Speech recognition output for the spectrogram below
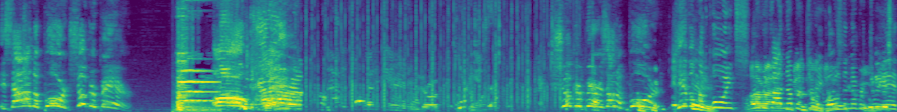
Is that on the board? Sugar Bear! Oh! oh Sugar Bear is on a board! Give him the points! What do we got number three? What was the number three answer?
